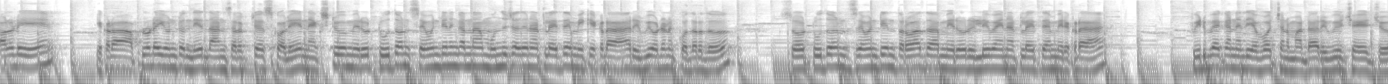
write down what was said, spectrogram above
ఆల్రెడీ ఇక్కడ అప్లోడ్ అయి ఉంటుంది. దాన్ని సెలెక్ట్ చేసుకోవాలి. నెక్స్ట్ మీరు టూ థౌజండ్ సెవెంటీన్ కన్నా ముందు చదివినట్లయితే మీకు ఇక్కడ రివ్యూ అవ్వడానికి కుదరదు. సో టూ థౌజండ్ సెవెంటీన్ తర్వాత మీరు రిలీవ్ అయినట్లయితే మీరు ఇక్కడ ఫీడ్బ్యాక్ అనేది ఇవ్వచ్చు అనమాట రివ్యూ చేయొచ్చు.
